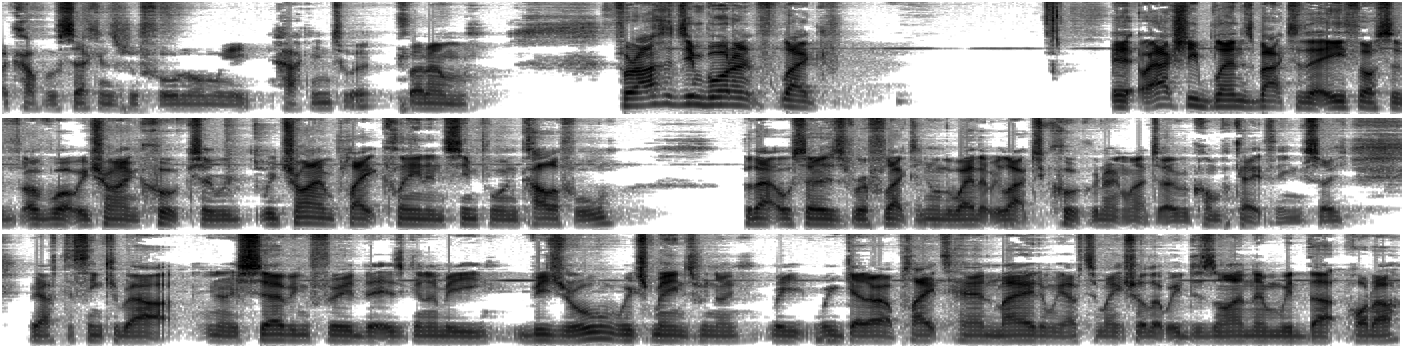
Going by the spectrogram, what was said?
a couple of seconds before normally you hack into it. But um, for us, it's important. Like, it actually blends back to the ethos of, of what we try and cook. So we we try and plate clean and simple and colourful, but that also is reflecting on the way that we like to cook. We don't like to overcomplicate things. So we have to think about you know serving food that is going to be visual, which means you know we we get our plates handmade and we have to make sure that we design them with that potter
